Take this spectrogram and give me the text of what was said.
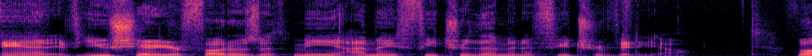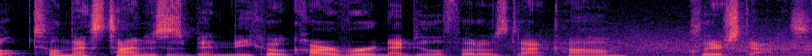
And if you share your photos with me, I may feature them in a future video. Well, till next time, this has been Nico Carver, nebulaphotos.com. Clear skies.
